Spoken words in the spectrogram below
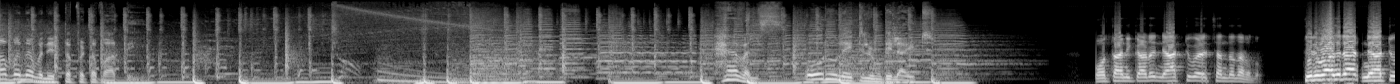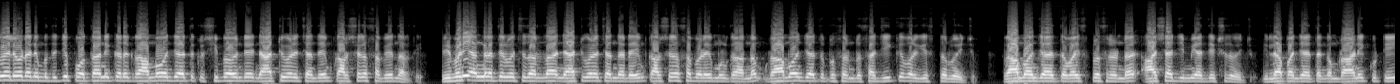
അവനവൻ ഇഷ്ടപ്പെട്ട പാർട്ടി. ഹാവൽസ് ഓരോ ലൈറ്റിലും ഡിലൈറ്റ്. പോത്താനിക്കാട് ഞാറ്റുവേള ചന്ത നടന്നു. തിരുവാതിര ഞാറ്റുവേലയോടനുബന്ധിച്ച് പോത്താനിക്കട് ഗ്രാമപഞ്ചായത്ത് കൃഷിഭവന്റെ ഞാറ്റുവേല ചന്തയും കർഷക സഭയും നടത്തി. വിപണി അങ്കണത്തിൽ വെച്ച് നടന്ന ഞാറ്റുവേല ചന്തയുടെയും കർഷക സഭയുടെയും ഉദ്ഘാടനം ഗ്രാമപഞ്ചായത്ത് പ്രസിഡന്റ് സജി കെ വർഗീസ് നിർവഹിച്ചു. ഗ്രാമപഞ്ചായത്ത് വൈസ് പ്രസിഡന്റ് ആശാ ജിമ്മി അധ്യക്ഷത വഹിച്ചു. ജില്ലാ പഞ്ചായത്ത് അംഗം റാണിക്കുട്ടി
